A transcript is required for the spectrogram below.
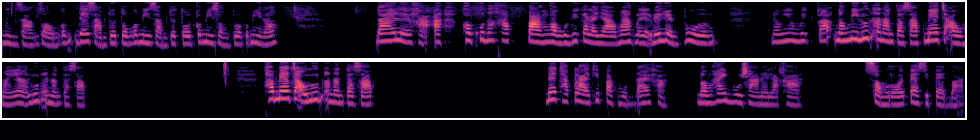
หนึ่งสามสองก็ได้สามตัวตรงก็มีสามตัวโต๊ดก็มีสองตัวก็มีเนาะได้เลยค่ะอะขอบคุณนะคะปังขอบคุณพี่กัลยาวมากเลยอยากได้เหรียญปู่น้องยังไม่กล้าน้องมีรุ่นอนันตทรัพย์แม่จะเอาไหมอะรุ่นอนันตทรัพย์ถ้าแม่จะเอารุ่นอนันตทรัพย์แม่ทักไลน์ที่ปักหมุดได้ค่ะ น้องให้บูชาในราคาสองร้อยแปดสิบแปดบาท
